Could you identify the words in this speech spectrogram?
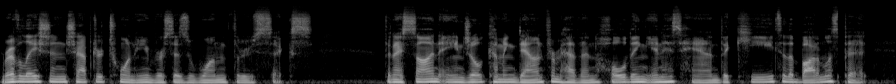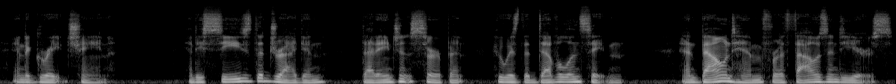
Revelation chapter 20, verses 1 through 6. Then I saw an angel coming down from heaven, holding in his hand the key to the bottomless pit and a great chain. And he seized the dragon, that ancient serpent, who is the devil and Satan, and bound him for a thousand years,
